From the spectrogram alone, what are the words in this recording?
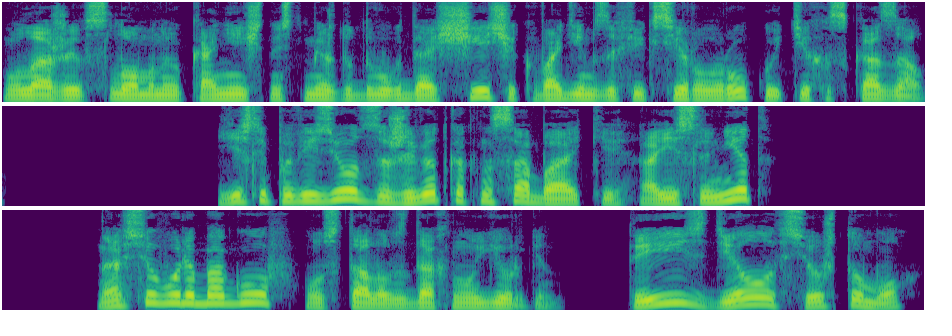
Уложив сломанную конечность между двух дощечек, Вадим зафиксировал руку и тихо сказал. «Если повезет, заживет как на собаке, а если нет...» «На все воля богов», — устало вздохнул Юрген. «Ты сделал все, что мог».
